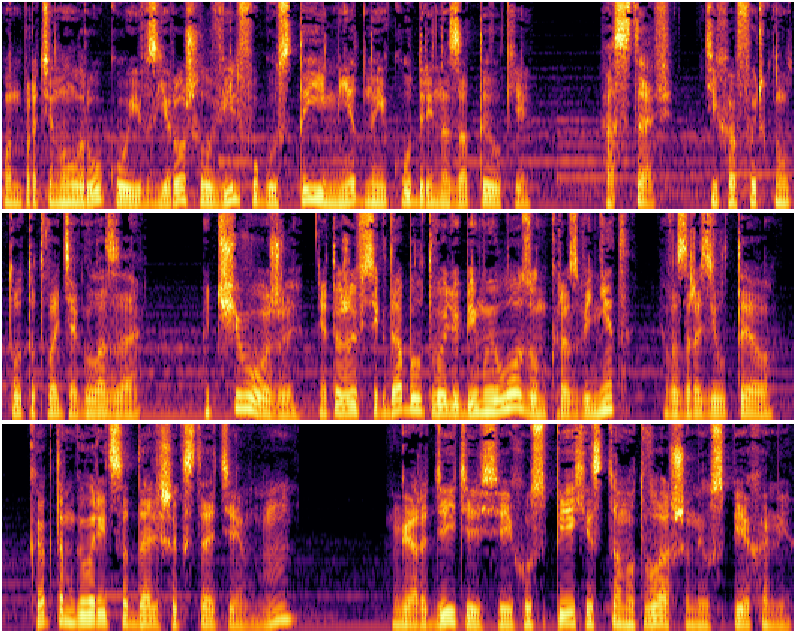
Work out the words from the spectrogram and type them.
Он протянул руку и взъерошил Вильфу густые медные кудри на затылке. «Оставь!» Тихо фыркнул тот, отводя глаза. «Отчего же? Это же всегда был твой любимый лозунг, разве нет?» — возразил Тео. «Как там говорится дальше, кстати, м? Гордитесь, их успехи станут вашими успехами».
